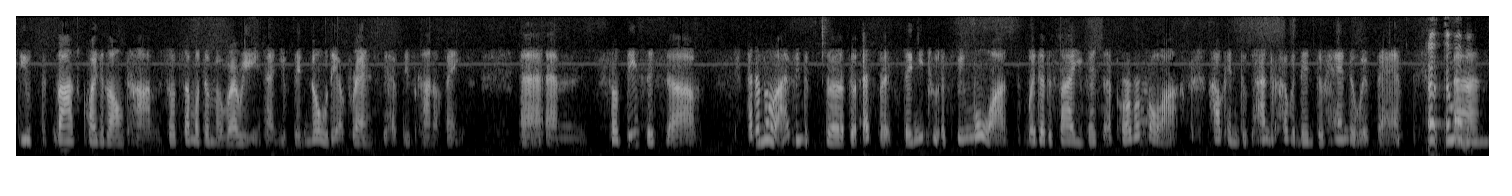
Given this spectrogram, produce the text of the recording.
still last quite a long time. So some of them are worried, and if they know their friends, they have this kind of things. Uh, um, so this is, um, I don't know. I think the, the, experts they need to explain more whether the side effects are a problem or how can to how can they to handle with them. Oh, Um,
